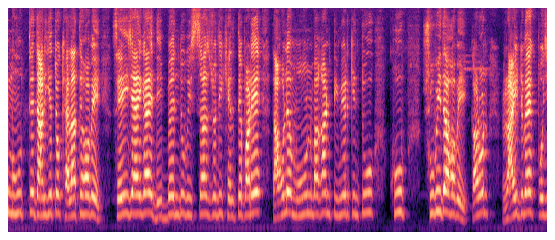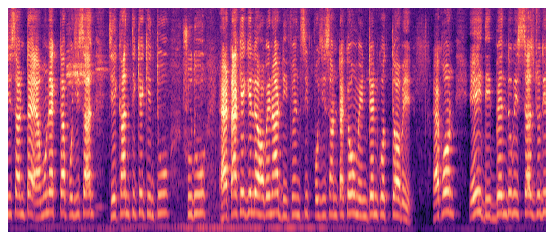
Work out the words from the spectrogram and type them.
মুহূর্তে দাঁড়িয়ে তো খেলাতে হবে। সেই জায়গায় দিব্যেন্দু বিশ্বাস যদি খেলতে পারে, তাহলে মোহনবাগান টিমের কিন্তু খুব সুবিধা হবে। কারণ রাইট ব্যাক পজিশানটা এমন একটা পজিশান যেখান থেকে কিন্তু শুধু অ্যাটাকে গেলে হবে না ডিফেন্সিভ পজিশানটাকেও মেনটেন করতে হবে। এখন এই দিব্যেন্দু বিশ্বাস যদি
